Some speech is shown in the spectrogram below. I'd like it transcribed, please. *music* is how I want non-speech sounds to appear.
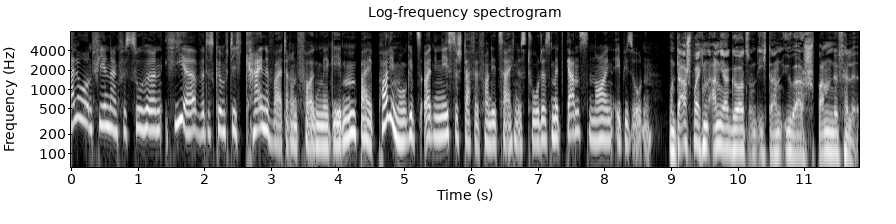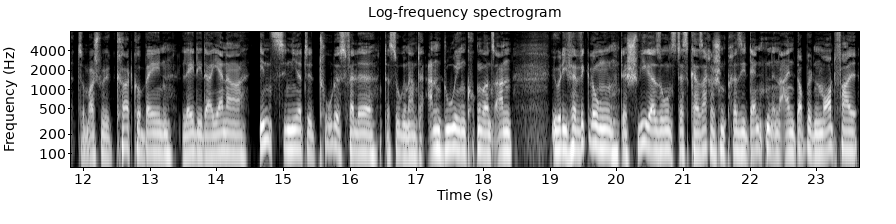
Hallo und vielen Dank fürs Zuhören. Hier wird es künftig keine weiteren Folgen mehr geben. Bei Podimo gibt es aber die nächste Staffel von Die Zeichen des Todes mit ganz neuen Episoden. Und da sprechen Anja Görz und ich dann über spannende Fälle. Zum Beispiel Kurt Cobain, Lady Diana, inszenierte Todesfälle, das sogenannte Undoing gucken wir uns an. Über die Verwicklung des Schwiegersohns des kasachischen Präsidenten in einen doppelten Mordfall.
